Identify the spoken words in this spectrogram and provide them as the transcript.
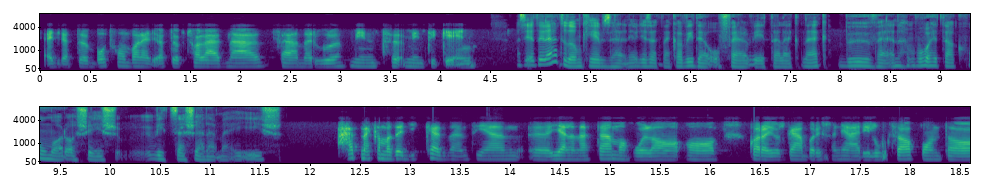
egyre több otthonban, egyre több családnál felmerül, mint, mint igény. Azért én el tudom képzelni, hogy ezeknek a videófelvételeknek bőven voltak humoros és vicces elemei is. Hát nekem az egyik kedvenc ilyen jelenetem, ahol a, a Karajos Gábor és a Nyári Luca pont a,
